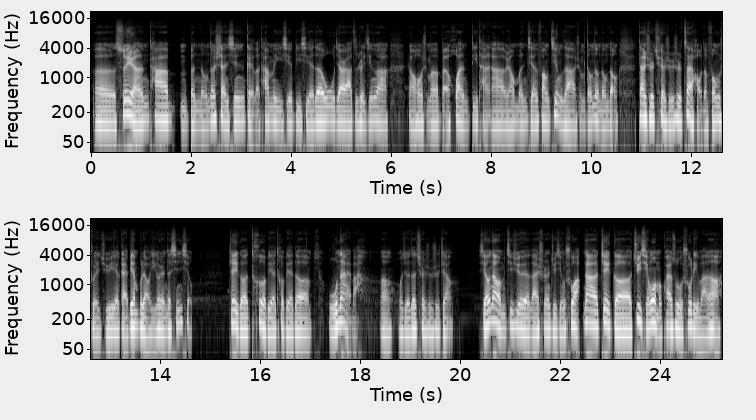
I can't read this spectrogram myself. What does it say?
呃，虽然他本能的善心给了他们一些辟邪的物件啊，紫水晶啊，然后什么把换地毯啊，然后门前放镜子啊，什么等等等等，但是确实是再好的风水局也改变不了一个人的心性。这个特别特别的无奈吧，啊，我觉得确实是这样。行，那我们继续来顺着剧情说啊。那这个剧情我们快速梳理完啊，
